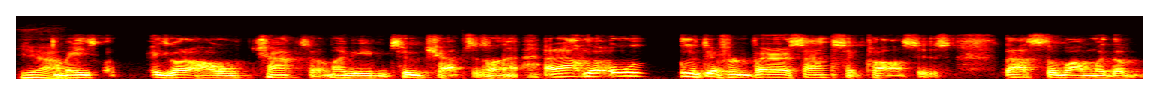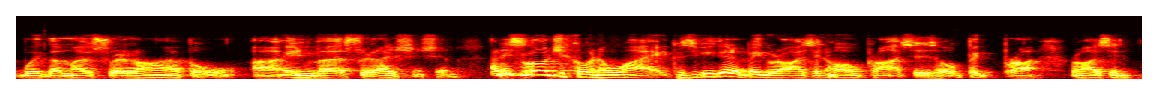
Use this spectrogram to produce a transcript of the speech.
Yeah, I mean, he's got he's got a whole chapter, maybe even two chapters on that, and out there all the different various asset classes, that's the one with the with the most reliable uh, inverse relationship, and it's logical in a way because if you get a big rise in oil prices or big rise in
